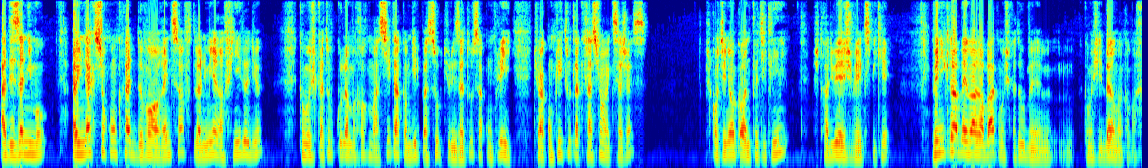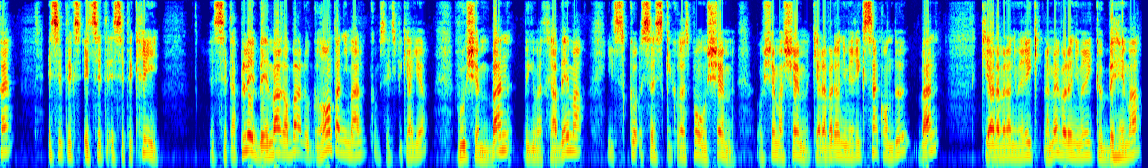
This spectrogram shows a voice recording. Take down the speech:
à des animaux, à une action concrète devant un Rensof, de la lumière infinie de Dieu, comme comme dit le Pasuk, tu les as tous accomplis, tu as accompli toute la création avec sagesse. Je continue encore une petite ligne, je traduis et je vais expliquer. Et c'est écrit, c'est appelé Bema le grand animal, comme c'est expliqué ailleurs. Vushem Ban, Begematria Bema, c'est ce qui correspond au Shem, au Shem Hashem, qui a la valeur numérique 52, Ban, qui a la valeur numérique, la même valeur numérique que Behema,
